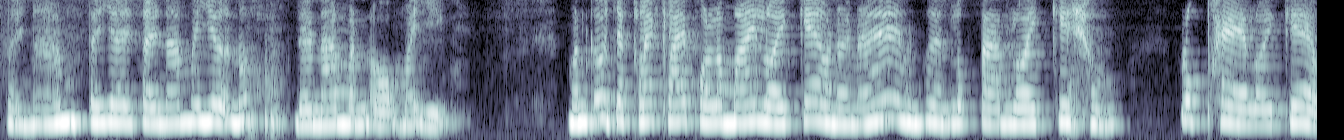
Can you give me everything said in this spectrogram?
ใส่น้ำแต่ยายใส่น้ำไม่เยอะเนาะเดี๋ยวน้ำมันออกมาอีก มันก็จะคล้ายๆผลไม้ลอยแก้วหนะนะเพื่อนๆลูกตาลลอยแก้ว ลูกแพรลอยแก้ว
